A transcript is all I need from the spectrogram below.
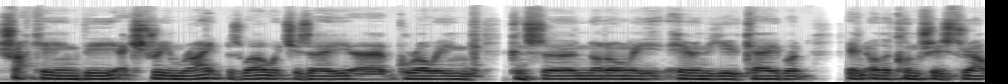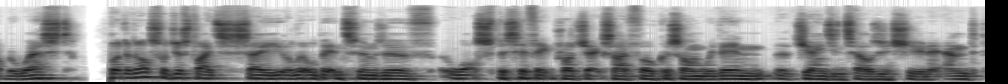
tracking the extreme right as well, which is a uh, growing concern not only here in the UK but in other countries throughout the West. But I'd also just like to say a little bit in terms of what specific projects I focus on within the Janes Intelligence Unit. And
